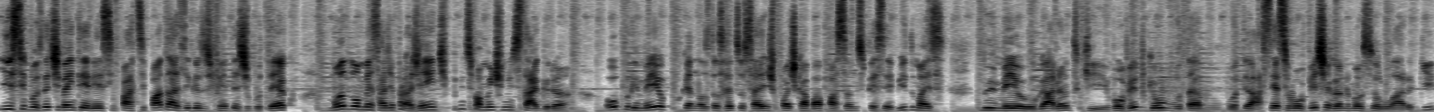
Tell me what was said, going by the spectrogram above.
E se você tiver interesse em participar das ligas de Fantasy de Boteco, manda uma mensagem pra gente, principalmente no Instagram ou por e-mail, porque nas outras redes sociais a gente pode acabar passando despercebido, mas no e-mail eu garanto que vou ver, porque eu vou, tá, vou ter acesso, eu vou ver chegando no meu celular aqui,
